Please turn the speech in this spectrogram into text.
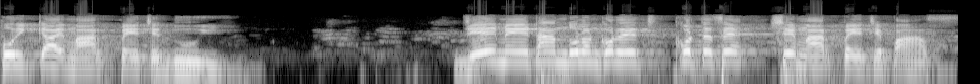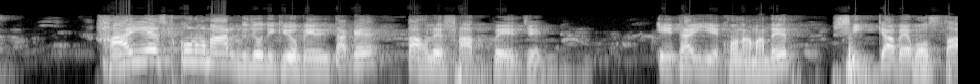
পরীক্ষায় মার্ক পেয়েছে দুই। যে মেয়েটা আন্দোলন করে করতেছে সে মার্ক পেয়েছে পাঁচ। হাইয়েস্ট কোনো মার্ক যদি কেউ পেয়ে থাকে, তাহলে সাত পেয়েছে। এটাই এখন আমাদের শিক্ষা ব্যবস্থা।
